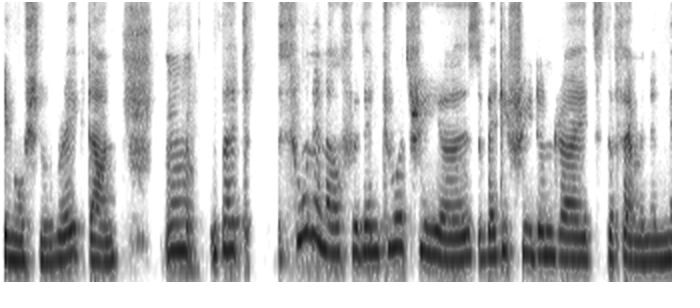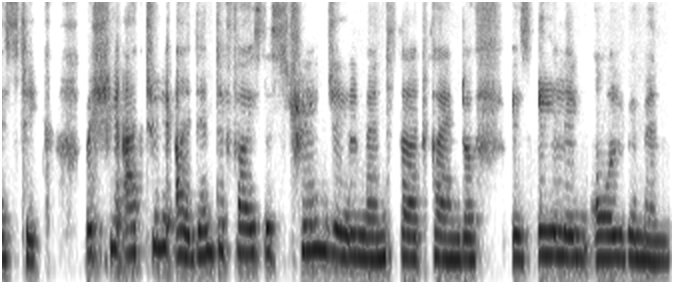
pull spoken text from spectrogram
emotional breakdown. Mm, but soon enough, within two or three years, Betty Friedan writes The Feminine Mystique, where she actually identifies the strange ailment that kind of is ailing all women,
